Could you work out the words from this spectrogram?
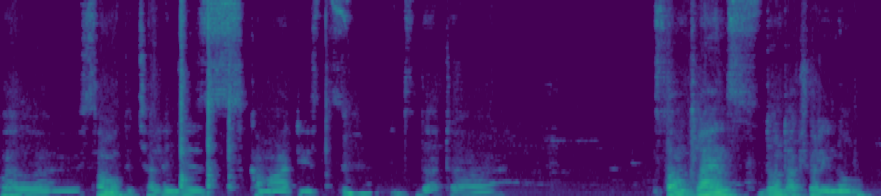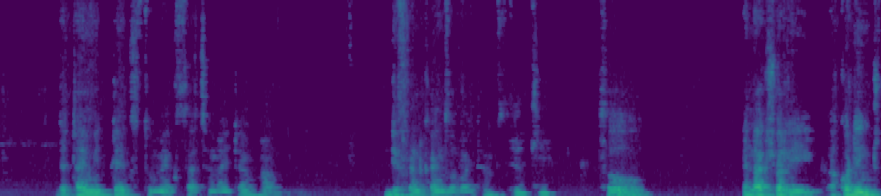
Well, uh, some of the challenges come artists Mhm. is that uh, some clients don't actually know the time it takes to make such an item, um, different kinds of items. Okay. So, and actually, according to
